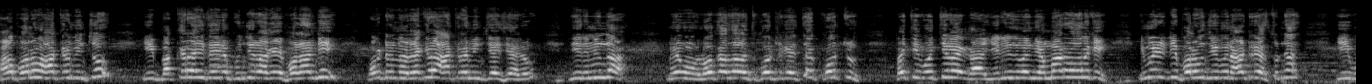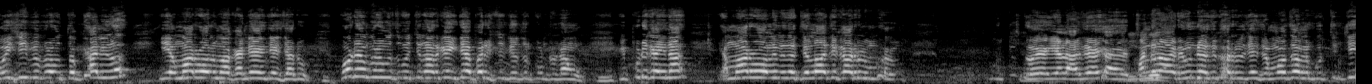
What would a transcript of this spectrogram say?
ఆ పొలం ఆక్రమించు ఈ బక్క రైతు అయిన పుంజిరాగయ్య పొలాన్ని ఒకటిన్నర ఎకరా ఆక్రమించేశారు దీని మీద మేము లోక్ అదాలత్ కోర్టుకి వెళ్తే కోర్టు ప్రతి వచ్చిన ఎనిమిది మంది ఎంఆర్ఓలకి ఇమీడియట్లీ పొలం చూపిన ఆర్డర్ వేస్తున్నా ఈ వైసీపీ ప్రభుత్వం ఖాళీలో ఈ ఎంఆర్ఓలు మాకు అన్యాయం చేశారు. కూటమి ప్రభుత్వం వచ్చినాక ఇదే పరిస్థితి ఎదుర్కొంటున్నాము. ఇప్పటికైనా ఎంఆర్ఓల మీద జిల్లాధికారులు అదే మండల రెవెన్యూ అధికారులు చేసిన మోసాలను గుర్తించి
